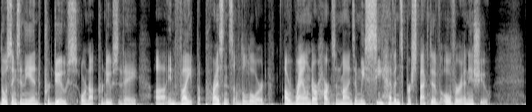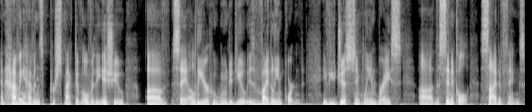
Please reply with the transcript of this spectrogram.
those things in the end produce or not produce, they uh, invite the presence of the Lord around our hearts and minds, and we see heaven's perspective over an issue. And having heaven's perspective over the issue of, say, a leader who wounded you is vitally important. If you just simply embrace uh, the cynical side of things,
